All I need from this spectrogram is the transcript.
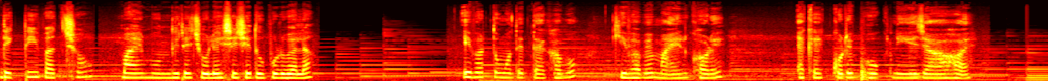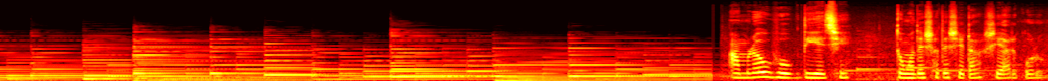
দেখতেই পাচ্ছ, মায়ের মন্দিরে চলে এসেছে দুপুরবেলা। এবার তোমাদের দেখাবো কীভাবে মায়ের ঘরে এক এক করে ভোগ নিয়ে যাওয়া হয়। আমরাও ভোগ দিয়েছি, তোমাদের সাথে সেটা শেয়ার করব।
